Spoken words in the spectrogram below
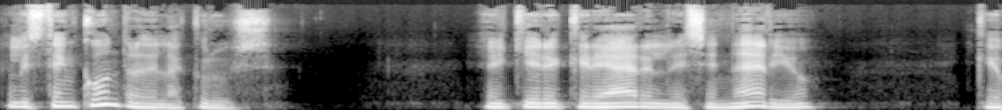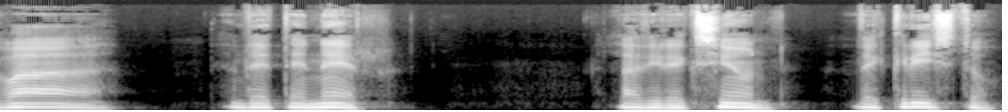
Él está en contra de la cruz. Él quiere crear el escenario que va a detener la dirección de Cristo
